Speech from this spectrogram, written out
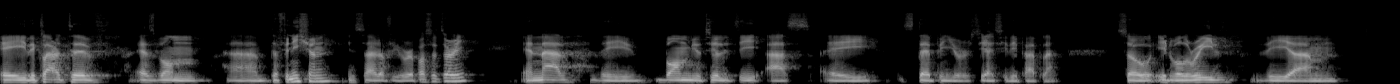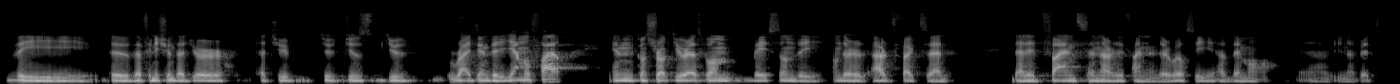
a declarative SBOM uh, definition inside of your repository and add the BOM utility as a step in your CI/CD pipeline. So it will read the um, the the definition that you're that you, you just you write in the YAML file and construct your SBOM based on the on the artifacts that that it finds and are defined in there. We'll see a demo uh, in a bit.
